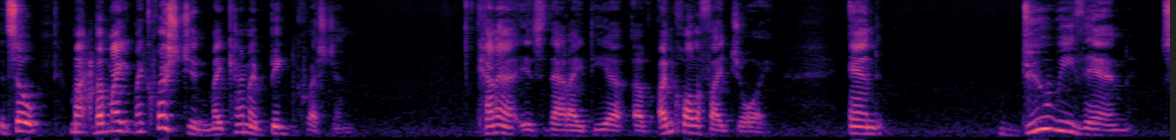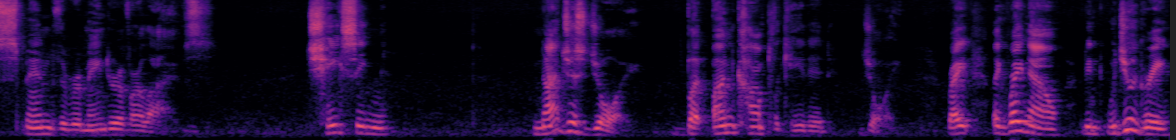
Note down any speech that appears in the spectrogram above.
And so my, but my my question, my kind of my big question, kind of is that idea of unqualified joy, and do we then spend the remainder of our lives chasing not just joy, but uncomplicated joy, right? Like right now, mean, would you agree?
